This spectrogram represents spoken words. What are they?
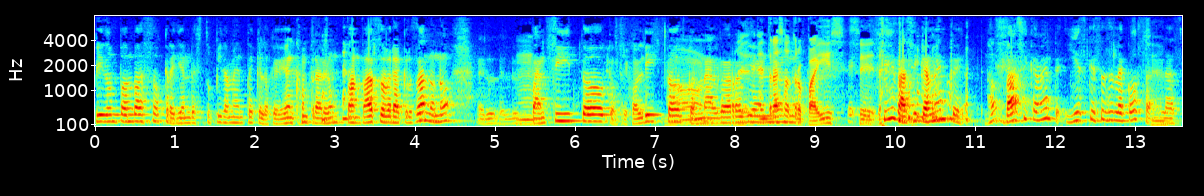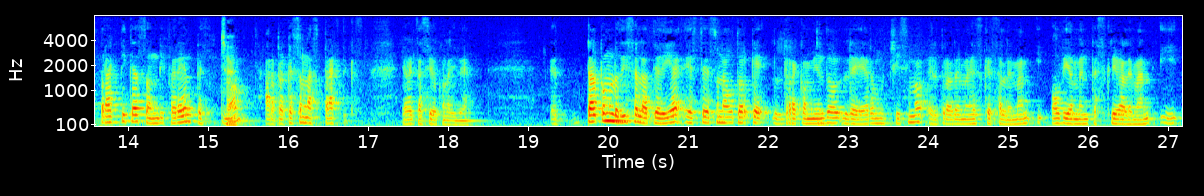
pido un pambazo creyendo estúpidamente que lo que debían comprar era un pambazo veracruzano, ¿no? El, mm. pancito, con frijolitos, con algo de relleno. Entras a otro país, eh, sí. sí, básicamente, ¿no? Básicamente. Y es que esa es la cosa, las prácticas son diferentes, ¿no? Ahora, ¿pero qué son las prácticas? Y ahorita sigo con la idea. Tal como lo dice la teoría, este es un autor que recomiendo leer muchísimo. El problema es que es alemán y obviamente escribe alemán y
